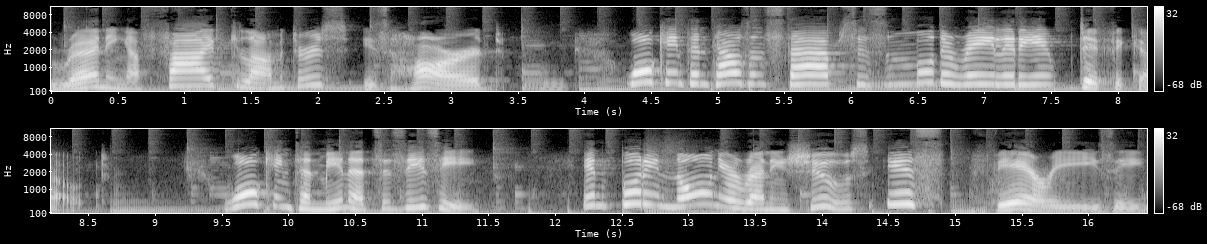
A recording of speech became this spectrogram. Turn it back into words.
Running a 5 kilometers is hard. Walking 10,000 steps is moderately difficult. Walking 10 minutes is easy. And putting on your running shoes is very easy.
